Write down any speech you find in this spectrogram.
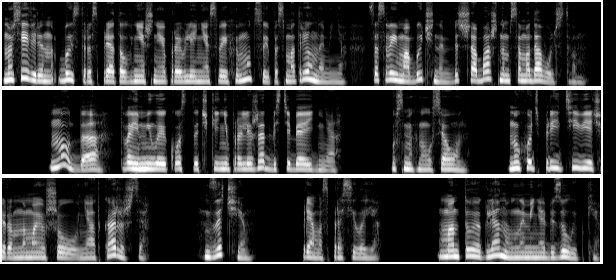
Но Северин быстро спрятал внешнее проявление своих эмоций и посмотрел на меня со своим обычным, бесшабашным самодовольством. «Ну да, твои милые косточки не пролежат без тебя и дня», — усмехнулся он. «Ну, хоть прийти вечером на моё шоу не откажешься?» «Зачем?» — прямо спросила я. Монтоя глянул на меня без улыбки.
